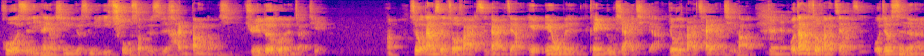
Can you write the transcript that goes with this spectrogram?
或者是你很有信心，就是你一出手就是很棒的东西，绝对会有人转贴。啊、所以我当时的做法也是大概这样，因为因为我们可以录下一期啊，就会把它拆两期好了。我当时做法是这样子，我就是呢，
